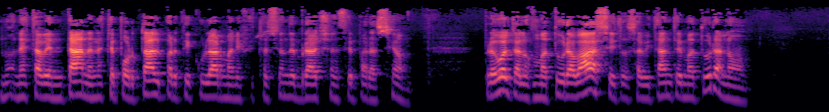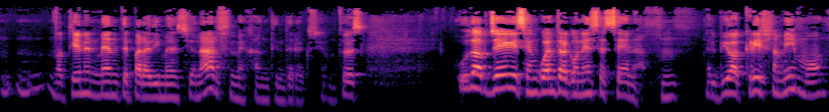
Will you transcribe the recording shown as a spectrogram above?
en esta ventana, en este portal particular, manifestación de Braj en separación. Pero de vuelta, los Matura base y los habitantes de Matura no, no tienen mente para dimensionar semejante interacción. Entonces, Uddhav llega y se encuentra con esa escena. Él vio a Krishna mismo,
